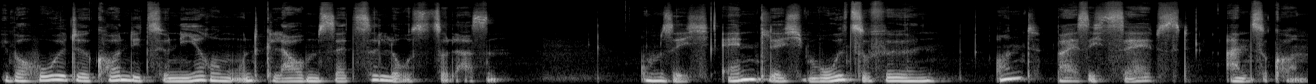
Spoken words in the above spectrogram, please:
überholte Konditionierung und Glaubenssätze loszulassen um sich endlich wohlzufühlen und bei sich selbst anzukommen.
